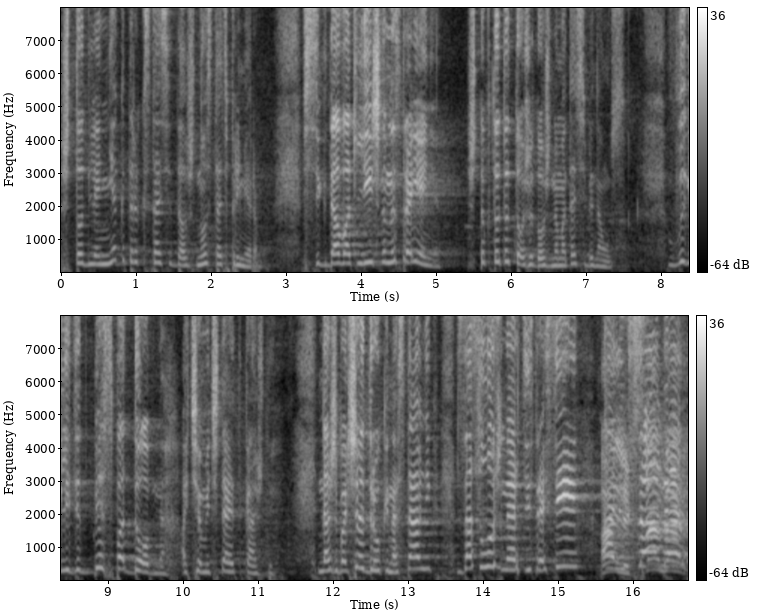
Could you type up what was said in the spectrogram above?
Что для некоторых, кстати, должно стать примером. Всегда в отличном настроении, что кто-то тоже должен намотать себе на ус. Выглядит бесподобно, о чем мечтает каждый. Наш большой друг и наставник, заслуженный артист России Александр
